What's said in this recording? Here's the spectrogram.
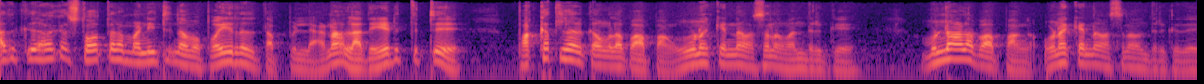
அதுக்காக ஸ்தோத்திரம் பண்ணிவிட்டு நம்ம போயிடுறது தப்பு இல்லை ஆனால் அதை எடுத்துட்டு பக்கத்தில் இருக்கவங்கள பார்ப்பாங்க. உனக்கு என்ன வசனம் வந்திருக்கு? முன்னால் பார்ப்பாங்க. உனக்கு என்ன வசனம் வந்திருக்குது?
